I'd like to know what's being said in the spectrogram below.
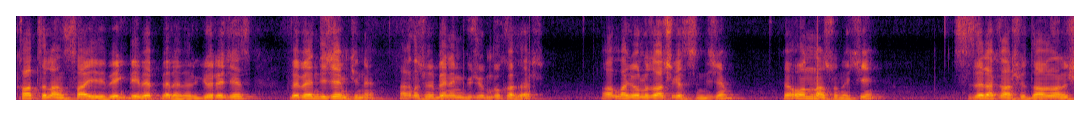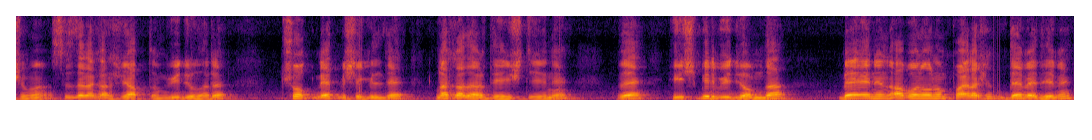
katılan sayıyı bekleyip hep beraber göreceğiz. Ve ben diyeceğim ki ne? Arkadaşlar benim gücüm bu kadar. Allah yolunuzu açık etsin diyeceğim. Ve ondan sonraki sizlere karşı davranışımı, sizlere karşı yaptığım videoları çok net bir şekilde ne kadar değiştiğini ve hiçbir videomda beğenin, abone olun, paylaşın demediğimi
